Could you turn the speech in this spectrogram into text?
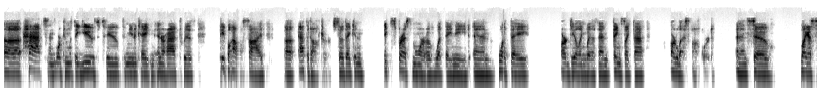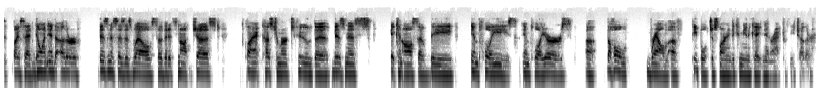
uh, hats and working with the youth to communicate and interact with people outside uh, at the doctor so they can express more of what they need and what they are dealing with and things like that are less awkward. And so, like I, like I said, going into other businesses as well so that it's not just client customer to the business. It can also be employees, employers, uh, the whole realm of people just learning to communicate and interact with each other.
